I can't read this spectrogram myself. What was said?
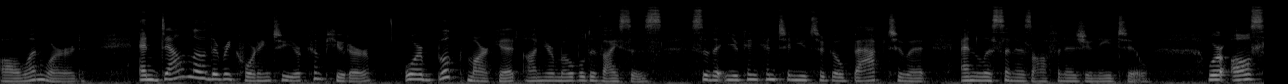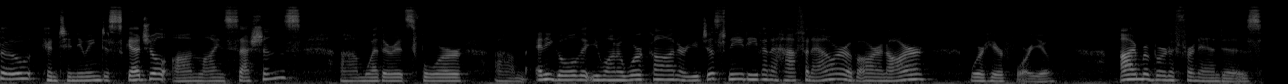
all one word, and download the recording to your computer or bookmark it on your mobile devices so that you can continue to go back to it and listen as often as you need to. We're also continuing to schedule online sessions, um, whether it's for um, any goal that you want to work on or you just need even a half an hour of R&R, we're here for you. I'm Roberta Fernandez,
